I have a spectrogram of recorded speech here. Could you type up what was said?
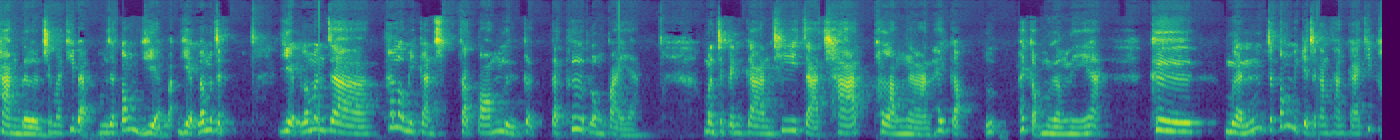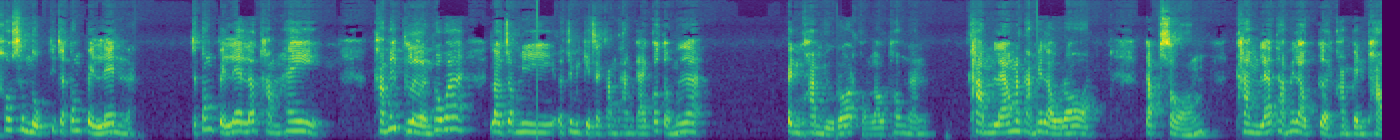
ทางเดินใช่ไหมที่แบบมันจะต้องเหยียบเหยียบแล้วมันจะเหยียบแล้วมันจะถ้าเรามีการสตอมหรือกระทืบลงไปอะมันจะเป็นการที่จะชาร์จพลังงานให้กับให้กับเมืองนี้คือเหมือนจะต้องมีกิจกรรมทางกายที่เขาสนุกที่จะต้องไปเล่นน่ะจะต้องไปเล่นแล้วทำให้ ทำให้เพลิน เพราะว่าเราจะมีเราจะมีกิจกรรมทางกายก็ต่อเมื่อ เป็นความอยู่รอดของเราเท่านั้นทำแล้วมันทำให้เรารอด กับสองทำแล้วทำให้เราเกิดความเป็นเผ่า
